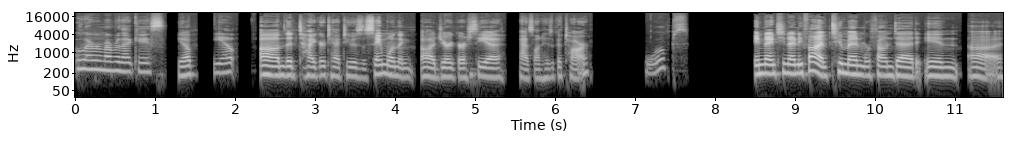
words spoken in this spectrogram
Oh, I remember that case. Yep. Yep. Um, the tiger tattoo is the same one that uh, Jerry Garcia has on his guitar. Whoops. In 1995, two men were found dead in a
